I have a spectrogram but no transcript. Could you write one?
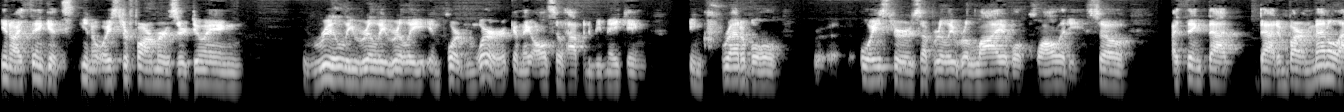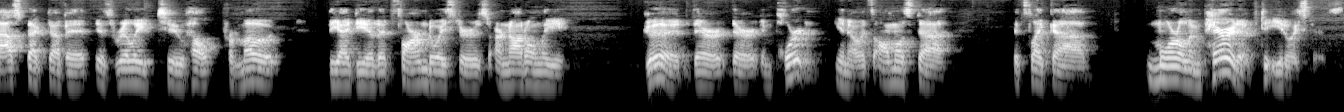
you know I think it's you know oyster farmers are doing really really really important work, and they also happen to be making incredible uh, oysters of really reliable quality. So I think that that environmental aspect of it is really to help promote the idea that farmed oysters are not only good they're they're important you know it's almost a it's like a moral imperative to eat oysters.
